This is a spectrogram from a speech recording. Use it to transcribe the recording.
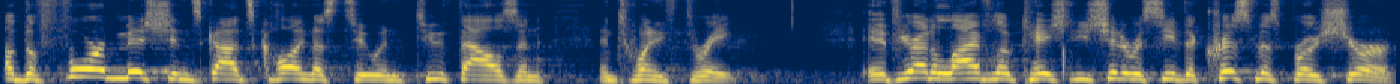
of the four missions God's calling us to in 2023. If you're at a live location, you should have received a Christmas brochure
